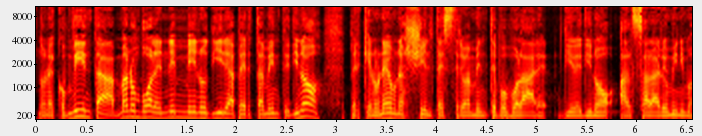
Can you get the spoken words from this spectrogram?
non è convinta, ma non vuole nemmeno dire apertamente di no, perché non è una scelta estremamente popolare dire di no al salario minimo.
